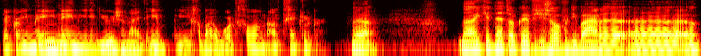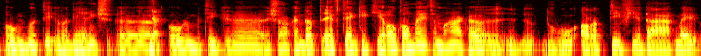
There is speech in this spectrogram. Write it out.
Dan kan je meenemen in je duurzaamheid en je, en je gebouw wordt gewoon aantrekkelijker. Ja. Nou had je het net ook eventjes over die waardeproblematiek, waarderingsproblematiek, Jacques. En dat heeft denk ik hier ook wel mee te maken. eh, hoe adaptief je daarmee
